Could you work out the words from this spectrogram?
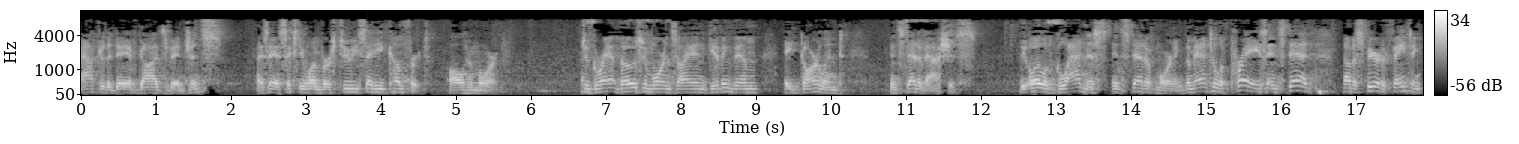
after the day of God's vengeance. Isaiah 61 verse 2, he said he'd comfort all who mourn to grant those who mourn Zion, giving them a garland instead of ashes, the oil of gladness instead of mourning, the mantle of praise instead of a spirit of fainting.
